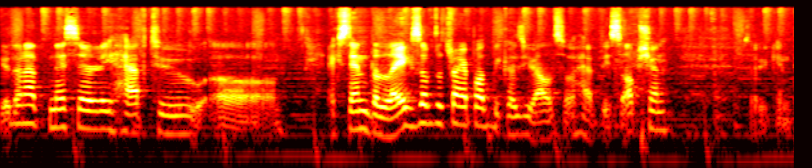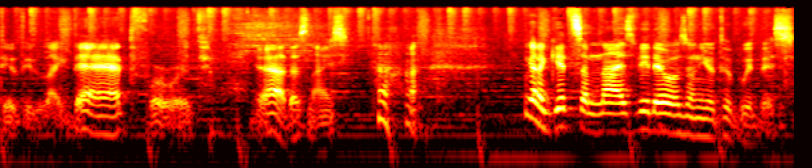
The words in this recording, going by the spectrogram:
You do not necessarily have to uh, extend the legs of the tripod because you also have this option. So you can tilt it like that, forward. Yeah, that's nice. We're gonna get some nice videos on YouTube with this.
